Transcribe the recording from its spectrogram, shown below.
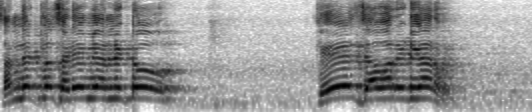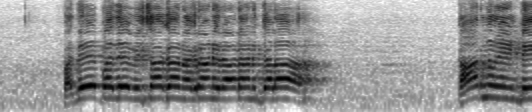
సందట్లో సడేమి అన్నట్టు కేఎస్ జవహర్ రెడ్డి గారు పదే పదే విశాఖ నగరానికి రావడానికి గల కారణం ఏంటి?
